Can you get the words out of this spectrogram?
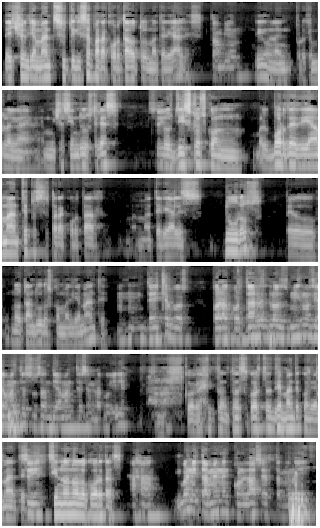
De hecho, el diamante se utiliza para cortar otros materiales. También. Digo, en la- por ejemplo, en, la- en muchas industrias, Sí. los discos con el borde de diamante, pues es para cortar materiales duros, pero no tan duros como el diamante. De hecho, pues para cortar los mismos diamantes usan diamantes en la joyería. Ah, Correcto, entonces cortas diamante con diamante. Sí. Si no, no lo cortas. Ajá. Y bueno, y también con láser también hay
